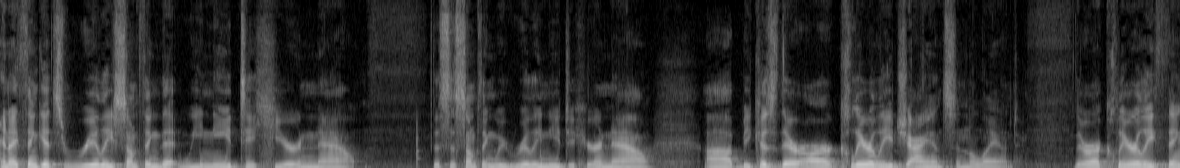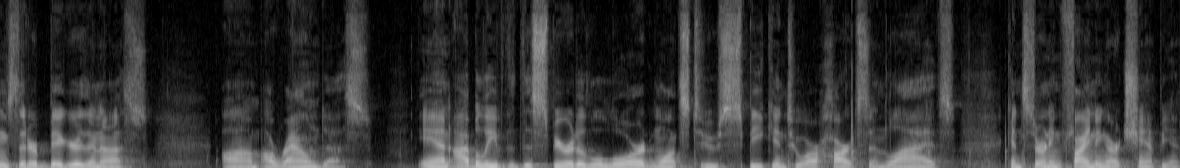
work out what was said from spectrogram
and I think it's really something that we need to hear now. This is something we really need to hear now uh, because there are clearly giants in the land. There are clearly things that are bigger than us um, around us. And I believe that the Spirit of the Lord wants to speak into our hearts and lives concerning finding our champion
